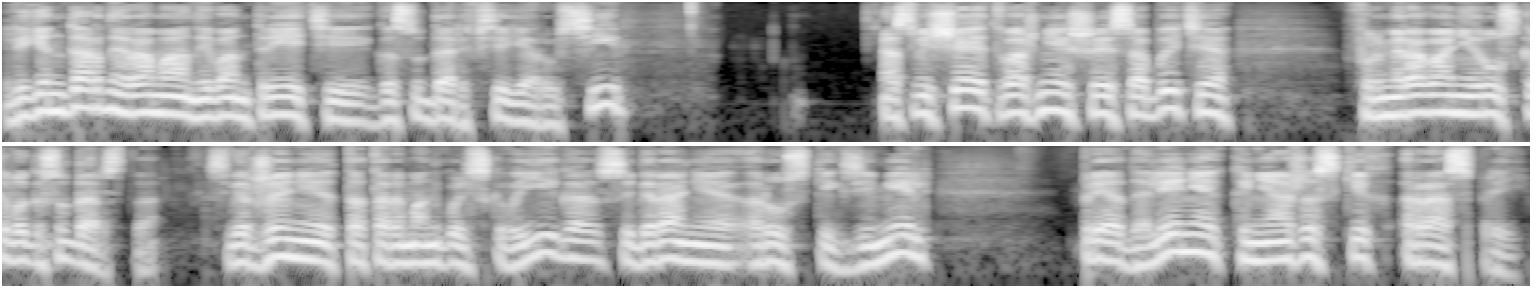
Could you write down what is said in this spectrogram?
Легендарный роман «Иван III. Государь всея Руси» освещает важнейшие события формирования русского государства, свержение татаро-монгольского ига, собирание русских земель, преодоление княжеских расприй.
